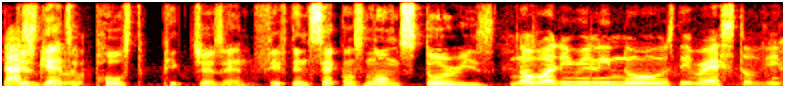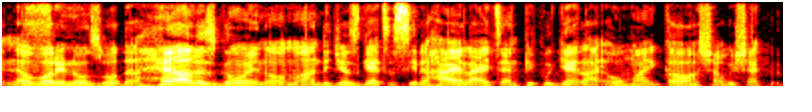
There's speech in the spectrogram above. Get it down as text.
That's you just get to post pictures and 15 seconds long stories. Nobody really knows the rest of it. Nobody knows what the hell is going on, man. They just get to see the highlights, and people get like, "Oh my gosh, I wish I could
